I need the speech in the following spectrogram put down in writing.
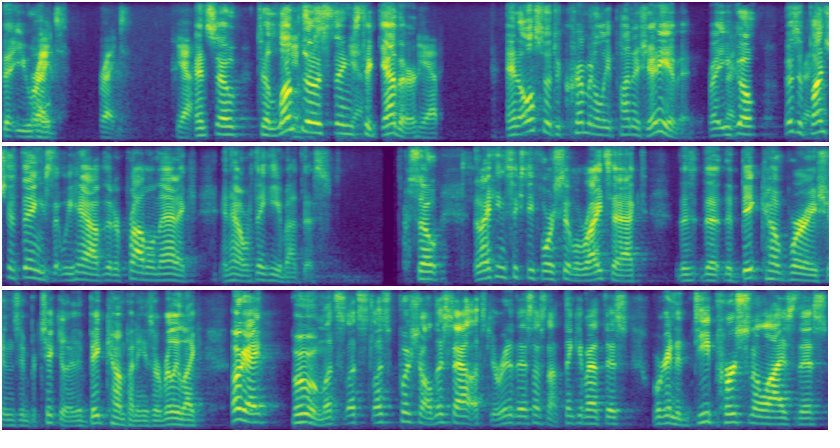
that you right. hold. Right. Yeah. And so to lump those things yeah. together yeah. and also to criminally punish any of it, right? You right. go, there's a right. bunch of things that we have that are problematic in how we're thinking about this. So the 1964 Civil Rights Act the, the the big corporations in particular, the big companies are really like, okay, boom, let's let's let's push all this out. Let's get rid of this. Let's not think about this. We're going to depersonalize this.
